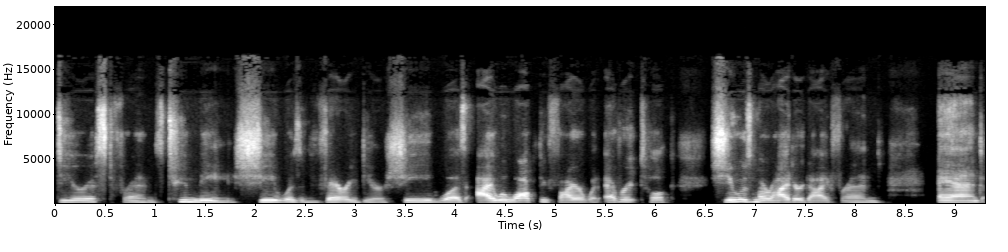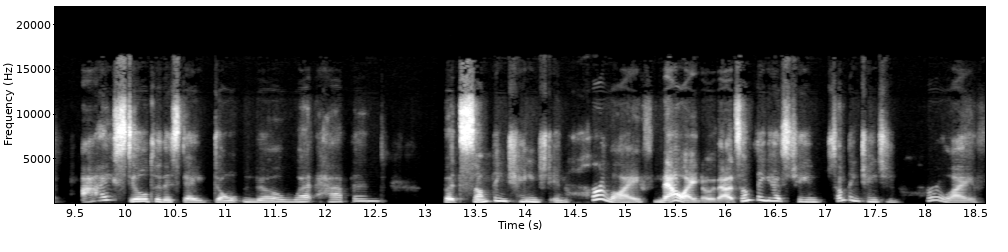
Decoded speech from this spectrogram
dearest friends to me. She was very dear. She was, I would walk through fire, whatever it took. She was my ride or die friend. And I still to this day don't know what happened, but something changed in her life. Now I know that something has changed, something changed in her life.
